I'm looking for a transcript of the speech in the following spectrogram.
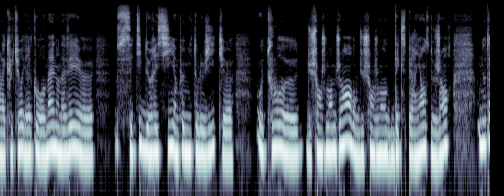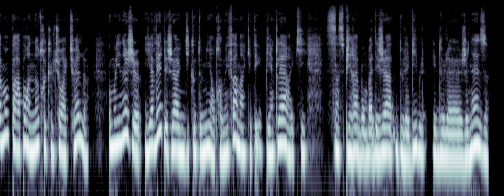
la culture gréco-romaine, on avait euh, ces types de récits un peu mythologiques euh, autour du changement de genre ou du changement d'expérience de genre, notamment par rapport à notre culture actuelle. Au Moyen Âge, il y avait déjà une dichotomie entre hommes et femmes hein, qui était bien claire et qui s'inspirait bon bah déjà de la Bible et de la Genèse,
